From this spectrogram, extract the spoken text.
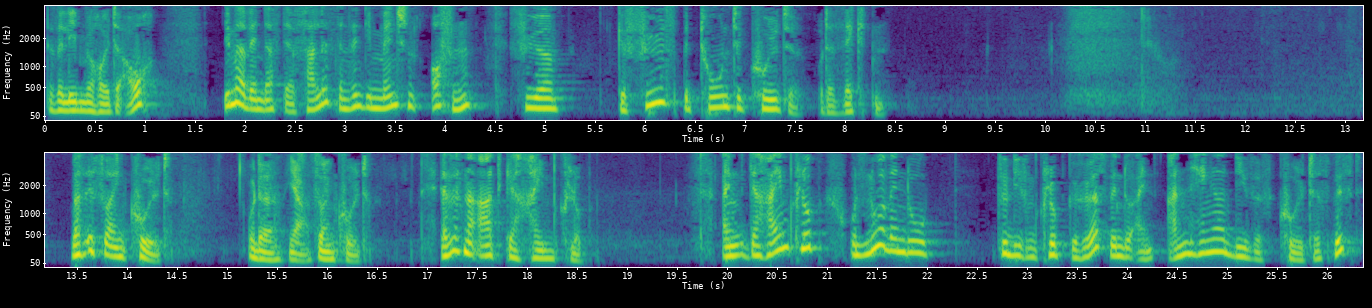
das erleben wir heute auch. Immer wenn das der Fall ist, dann sind die Menschen offen für gefühlsbetonte Kulte oder Sekten. Was ist so ein Kult? Oder ja, so ein Kult. Es ist eine Art Geheimclub. Ein Geheimclub und nur wenn du zu diesem Club gehörst, wenn du ein Anhänger dieses Kultes bist,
